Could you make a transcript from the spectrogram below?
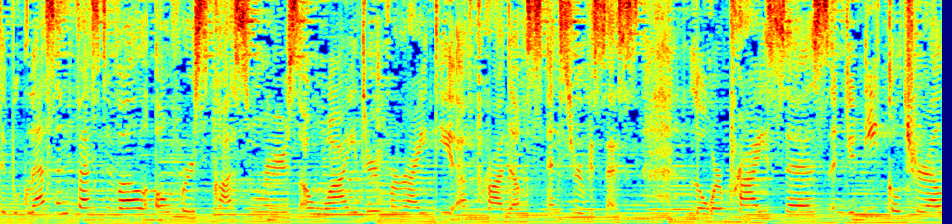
The Buglasan Festival offers customers a wider variety of products and services, lower prices, and unique cultural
